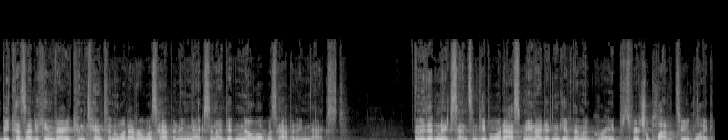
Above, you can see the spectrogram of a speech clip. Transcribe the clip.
Because I became very content in whatever was happening next, and I didn't know what was happening next. And it didn't make sense. And people would ask me, and I didn't give them a great spiritual platitude like,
